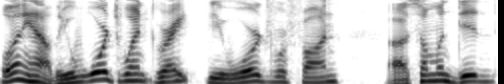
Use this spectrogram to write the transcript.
Well, anyhow, the awards went great. The awards were fun. Uh, someone did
